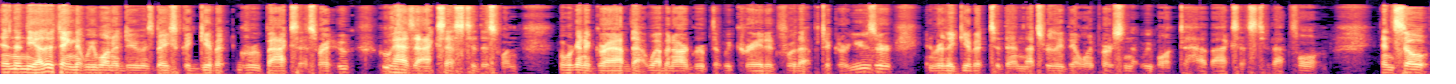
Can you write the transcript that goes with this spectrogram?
And then the other thing that we want to do is basically give it group access, right? Who, who has access to this one? We're going to grab that webinar group that we created for that particular user and really give it to them. That's really the only person that we want to have access to that form. And so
